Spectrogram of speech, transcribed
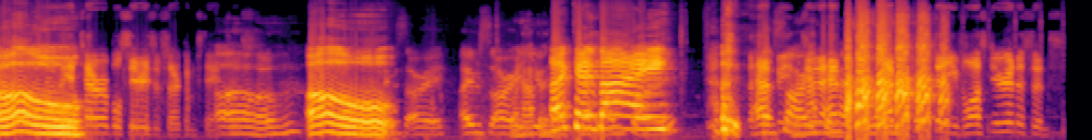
Horrible. A Oh. terrible series of circumstances. oh. Oh. I'm sorry. I'm sorry. You happened? had- Okay, I'm bye. sorry. happy, sorry, Gina, you happy, have to learn. happy birthday! You've lost your innocence.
